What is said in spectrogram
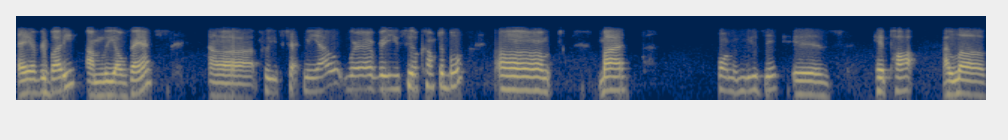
Hey, everybody. I'm Leo Vance. Uh, please check me out wherever you feel comfortable. Um, my form of music is hip hop. I love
